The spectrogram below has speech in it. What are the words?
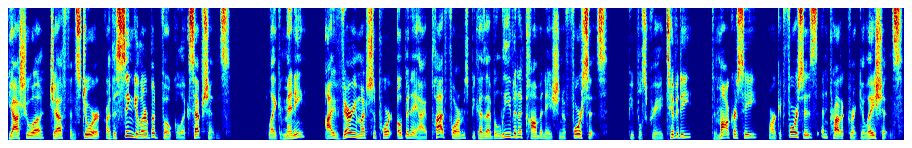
Yoshua, Jeff, and Stuart are the singular but vocal exceptions. Like many, I very much support open AI platforms because I believe in a combination of forces people's creativity, democracy, market forces, and product regulations.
